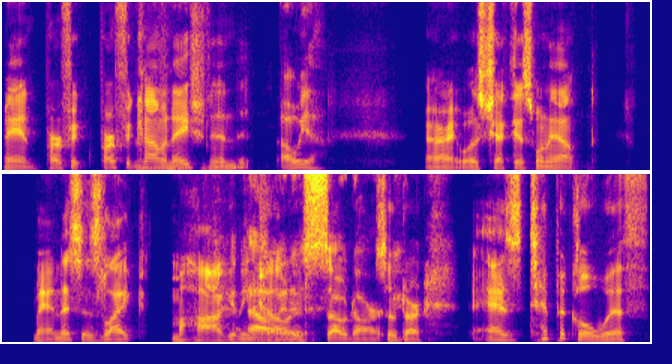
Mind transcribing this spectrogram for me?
Man, perfect, perfect Mhm. combination, isn't it? Oh, yeah. All right, well, let's check this one out. Man, this is like mahogany Oh, color. is so dark. so dark. As typical with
